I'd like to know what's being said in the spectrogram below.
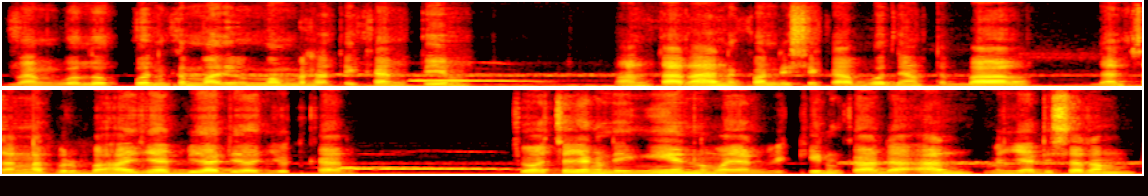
Bang Buluk pun kembali memperhatikan tim lantaran kondisi kabut yang tebal dan sangat berbahaya bila dilanjutkan. Cuaca yang dingin lumayan bikin keadaan menjadi serem.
